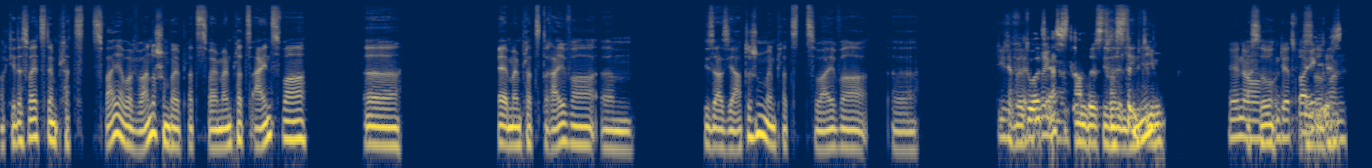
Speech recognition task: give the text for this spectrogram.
okay, das war jetzt dein Platz zwei, aber wir waren doch schon bei Platz zwei. Mein Platz eins war, äh, äh, mein Platz drei war, ähm, diese asiatischen. Mein Platz zwei war, äh, Diese Ja, weil du als erstes dran bist. Diese Was ist denn mit ihm? Genau. Ach so, Und jetzt war ach ich dran.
